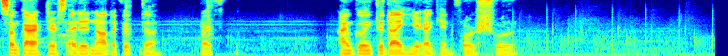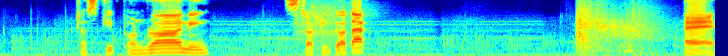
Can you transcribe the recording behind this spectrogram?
some characters. I did not equip the rifle. I'm going to die here again for sure. Just keep on running. Starting to attack. Eh.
